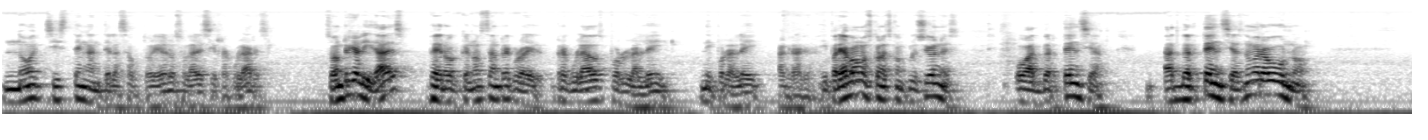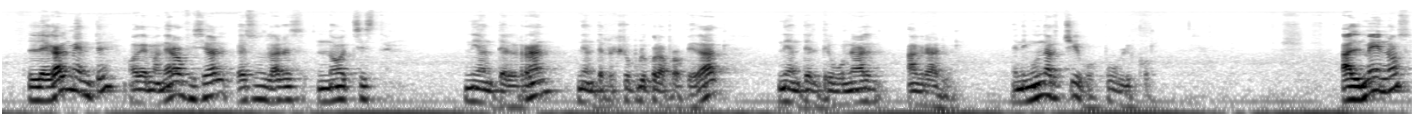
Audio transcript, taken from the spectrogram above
no existen ante las autoridades de los solares irregulares. son realidades, pero que no están regulados por la ley, ni por la ley agraria. Y para allá vamos con las conclusiones o advertencia. Advertencias. Número uno, legalmente o de manera oficial, esos solares no existen, ni ante el RAN, ni ante el Registro Público de la Propiedad, ni ante el Tribunal Agrario, en ningún archivo público. Al menos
